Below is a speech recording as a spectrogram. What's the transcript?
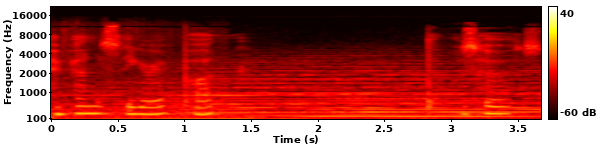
I found a cigarette butt. That was hers.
